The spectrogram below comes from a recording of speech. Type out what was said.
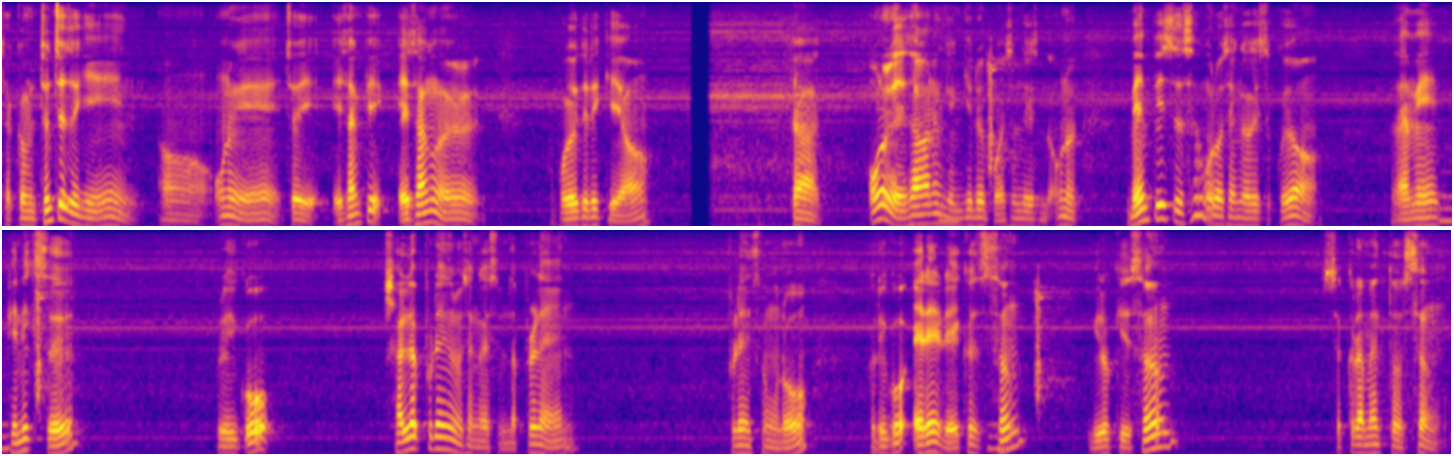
자, 그럼 전체적인, 어, 오늘의 저희 예상, 피, 예상을 보여드릴게요. 자, 오늘 예상하는 경기를 말씀드리겠습니다. 오늘 멤피스 성으로 생각했었고요. 그 다음에 피닉스, 그리고 샬럿 플랜으로 생각했습니다. 플랜. 플랜 승으로. 그리고 LA 레이커스 승, 미러키 승, 세크라멘토 승.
